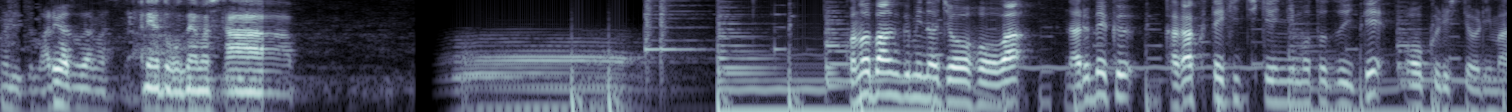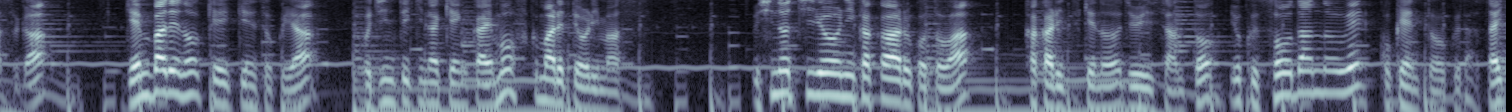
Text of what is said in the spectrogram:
本日もありがとうございましたあ。りがとうございました。この番組の情報はなるべく科学的知見に基づいてお送りしておりますが現場での経験則や個人的な見解も含まれております牛の治療に関わることはかかりつけの獣医さんとよく相談の上ご検討ください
